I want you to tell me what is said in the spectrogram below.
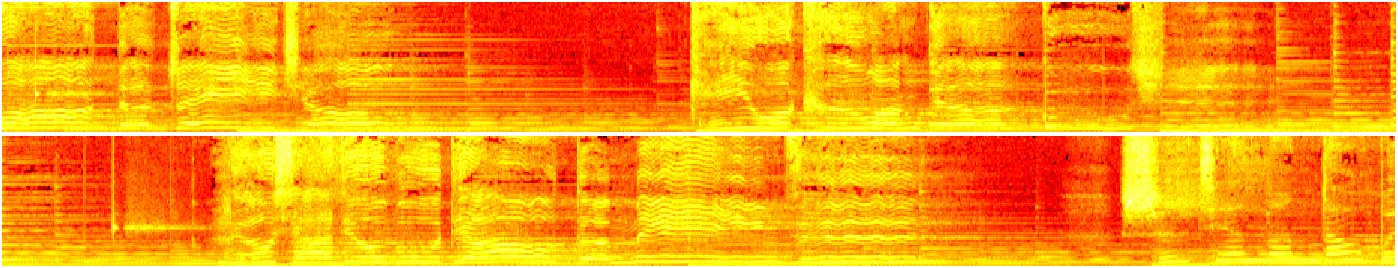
我的追求，给我渴望的故事，留下丢不掉的名时间难倒回，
